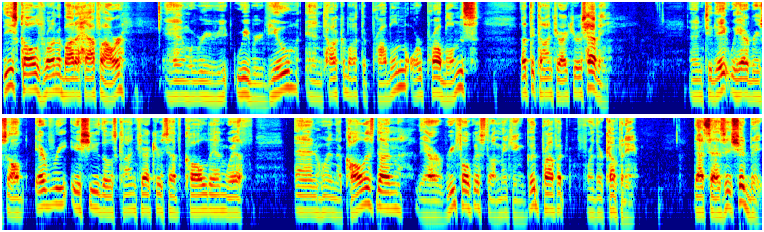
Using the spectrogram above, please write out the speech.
These calls run about a half hour, and we, re we review and talk about the problem or problems that the contractor is having. And to date, we have resolved every issue those contractors have called in with. And when the call is done, they are refocused on making good profit for their company. That's as it should be.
